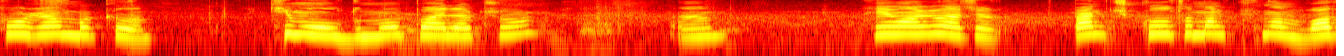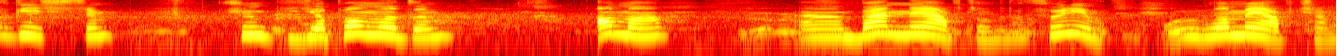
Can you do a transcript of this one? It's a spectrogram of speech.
soracağım bakalım. Kim olduğumu paylaşıyorum. Em, Hem arkadaşlar ben çikolata markasından vazgeçtim. Çünkü yapamadım. Ama ben ne yaptım? Size söyleyeyim. Uygulama yapacağım.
